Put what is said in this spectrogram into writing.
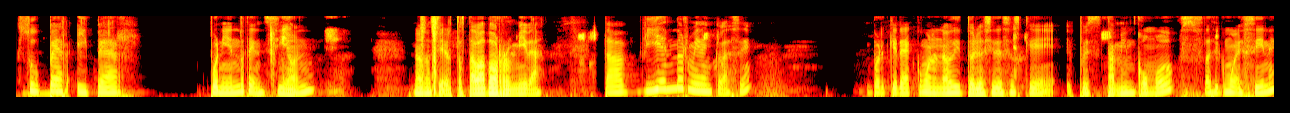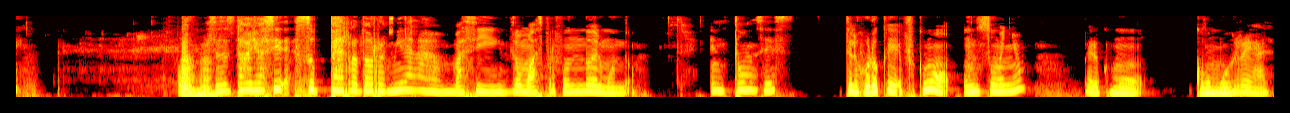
súper, hiper poniendo atención. No, no es cierto, estaba dormida. Estaba bien dormida en clase. porque era como en un auditorio así de esos que, pues, también cómodos, así como de cine. Entonces estaba yo así, súper dormida, la, así, lo más profundo del mundo. Entonces, te lo juro que fue como un sueño, pero como, como muy real.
